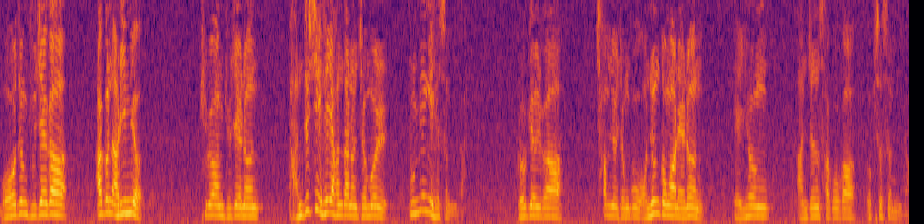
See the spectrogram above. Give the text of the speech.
모든 규제가 악은 아니며 필요한 규제는 반드시 해야 한다는 점을 분명히 했습니다. 그 결과 참여정부 5년 동안에는 대형 안전사고가 없었습니다.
